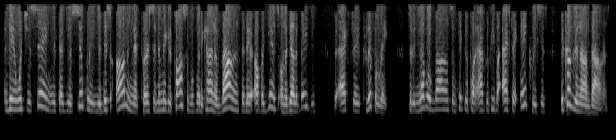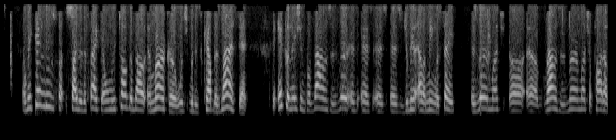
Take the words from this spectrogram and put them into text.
and then what you're saying is that you're simply you're disarming that person to make it possible for the kind of violence that they're up against on a daily basis to actually proliferate. So the level of violence inflicted upon African people actually increases because of the nonviolence. And we can't lose sight of the fact that when we talk about America, which with its capitalist mindset, the inclination for violence is very, as as as, as Jamil Al-Amin would say, is very much uh, uh, violence is very much a part of,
